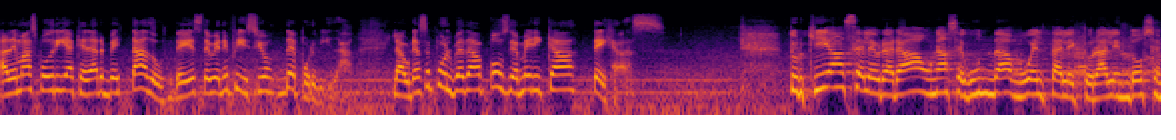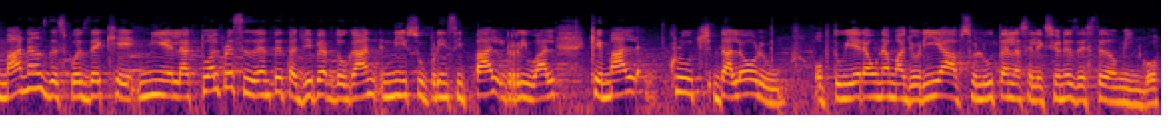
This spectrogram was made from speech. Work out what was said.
Además, podría quedar vetado de este beneficio de por vida. Laura Sepúlveda, Voz de América, Texas. Turquía celebrará una segunda vuelta electoral en dos semanas después de que ni el actual presidente Tayyip Erdogan ni su principal rival Kemal Kılıçdaroğlu obtuviera una mayoría absoluta en las elecciones de este domingo.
